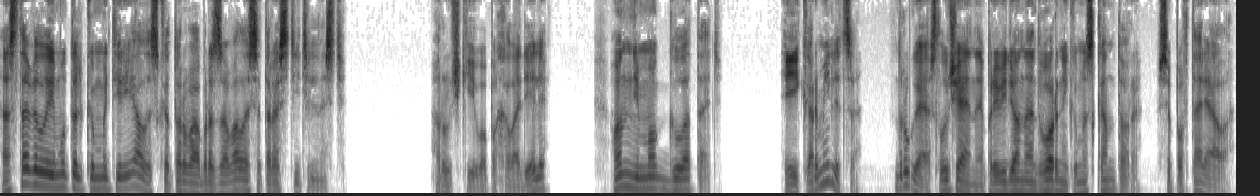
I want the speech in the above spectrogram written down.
оставила ему только материал, из которого образовалась эта растительность. Ручки его похолодели, он не мог глотать. И кормилица, другая, случайная, приведенная дворником из конторы, все повторяла.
